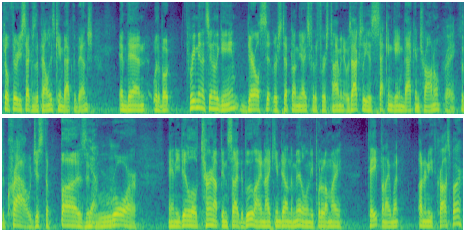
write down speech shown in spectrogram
killed 30 seconds of the penalties, came back to the bench. And then with about three minutes into the game, Daryl Sittler stepped on the ice for the first time, and it was actually his second game back in Toronto. Right. So the crowd, just the buzz and Yeah. the roar. And he did a little turn up inside the blue line, and I came down the middle, and he put it on my tape, and I went underneath crossbar.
